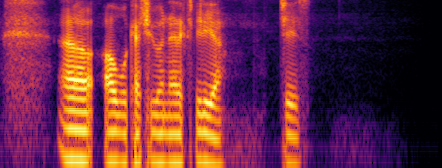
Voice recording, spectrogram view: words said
uh, I will catch you in the next video. Cheers.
